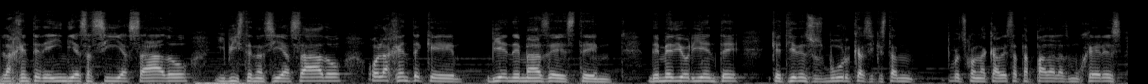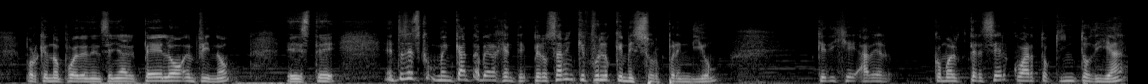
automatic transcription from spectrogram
la gente de India es así asado, y visten así asado, o la gente que viene más de este de Medio Oriente, que tienen sus burcas y que están pues con la cabeza tapada las mujeres porque no pueden enseñar el pelo, en fin, ¿no? Este, entonces me encanta ver a gente, pero ¿saben qué fue lo que me sorprendió? Que dije, a ver, como al tercer, cuarto, quinto día,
